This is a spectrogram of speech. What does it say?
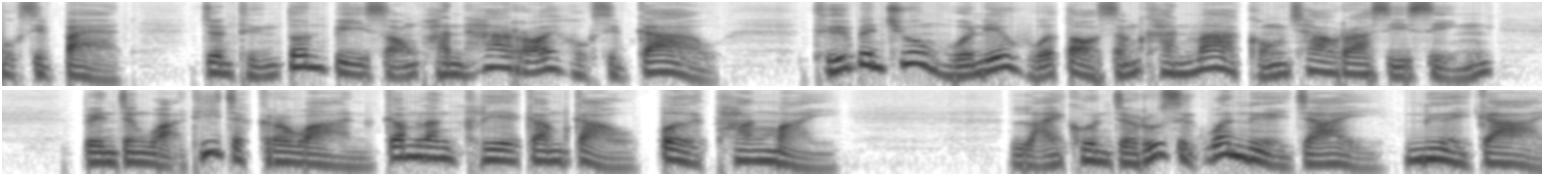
2568 จนถึงต้นปี 2569 ถือเป็นช่วงหัวเนี้ยวหัวต่อสำคัญมากของชาวราศีสิงห์ เป็นจังหวะที่จักรวาลกำลังเคลียร์กรรมเก่าเปิดทางใหม่ หลายคนจะรู้สึกว่าเหนื่อยใจ เหนื่อยกาย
